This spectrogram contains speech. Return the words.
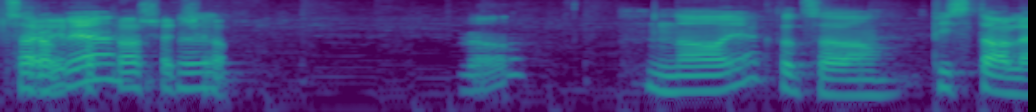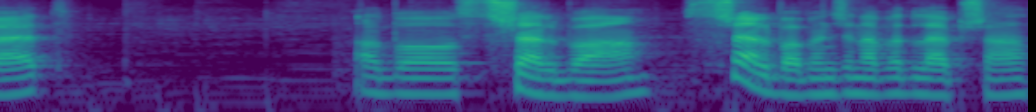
Co Terry, robię? Poproszę cię. Y, No. No, jak to co? Pistolet. Albo strzelba. Strzelba będzie nawet lepsza.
